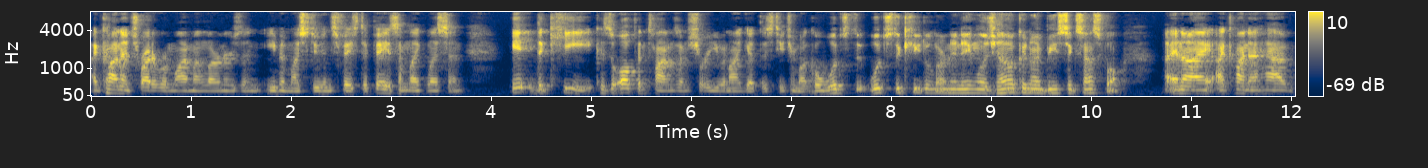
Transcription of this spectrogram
I kind of try to remind my learners and even my students face to face. I'm like, listen, it the key because oftentimes I'm sure you and I get this teacher Michael, what's the what's the key to learning English? How can I be successful? And I I kind of have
